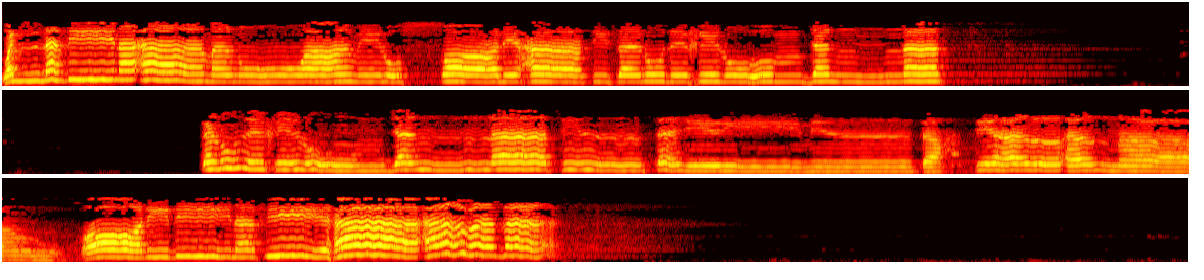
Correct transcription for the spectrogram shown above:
وَالَّذِينَ آمَنُوا وَعَمِلُوا الصَّالِحَاتِ سَنُدْخِلُهُمْ جَنَّاتٍ سَنُدْخِلُهُمْ تَحْتِهَا الْأَنْهَارُ خَالِدِينَ فِيهَا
